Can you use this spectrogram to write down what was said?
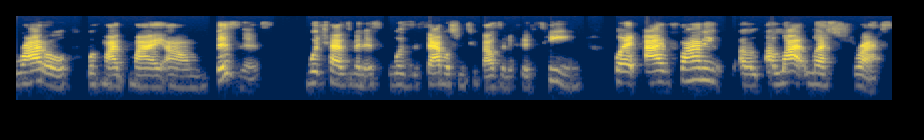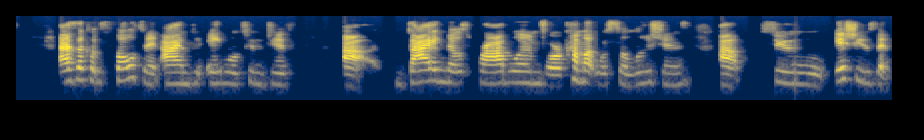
throttle with my my um, business which has been was established in 2015. But I'm finding a, a lot less stress. As a consultant, I'm able to just uh, diagnose problems or come up with solutions uh, to issues that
